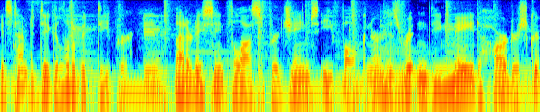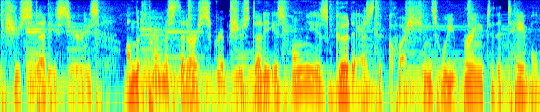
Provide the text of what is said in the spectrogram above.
it's time to dig a little bit deeper. Latter day Saint philosopher James E. Faulconer has written the Made Harder Scripture Study series on the premise that our scripture study is only as good as the questions we bring to the table.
